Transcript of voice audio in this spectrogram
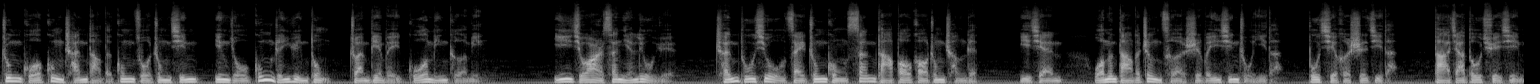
中国共产党的工作中心应由工人运动转变为国民革命。一九二三年六月，陈独秀在中共三大报告中承认：以前我们党的政策是唯心主义的，不切合实际的。大家都确信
